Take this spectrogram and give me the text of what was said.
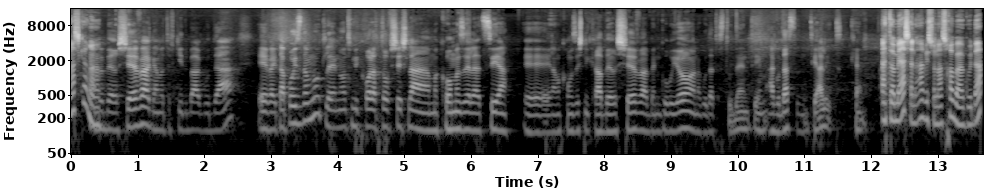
אשכרה. גם בבאר שבע, גם בתפקיד באגודה. אה, והייתה פה הזדמנות ליהנות מכל הטוב שיש למקום הזה להציע, אה, למקום הזה שנקרא באר שבע, בן גוריון, אגודת הסטודנטים, אגודה סטודנטיאלית, כן. אתה מהשנה הראשונה שלך באגודה?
